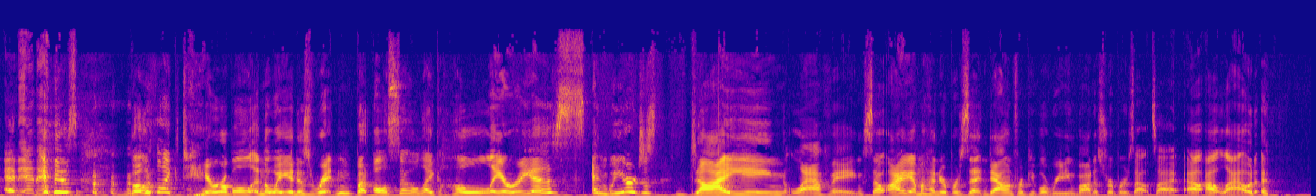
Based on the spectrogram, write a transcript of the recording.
and it is both like terrible in the way it is written, but also like hilarious. And we are just dying laughing. So I am 100% down for people reading Bodice Rippers outside out, out loud.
